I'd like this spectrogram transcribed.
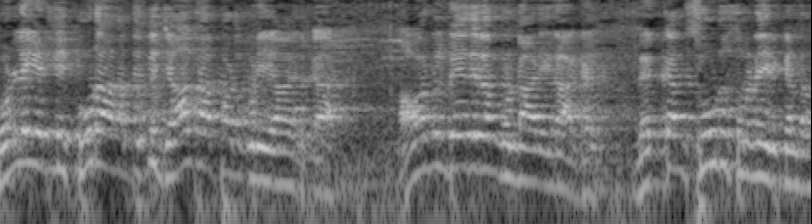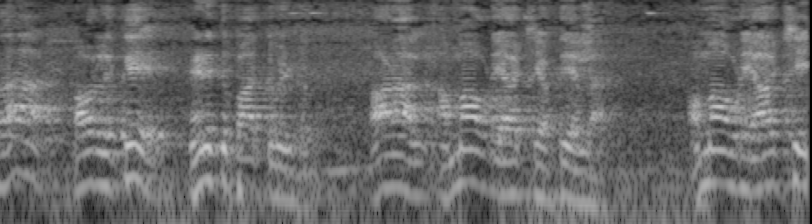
கொள்ளையடிக்க கூடாரத்துக்கு ஜால்ரா போடக்கூடிய இருக்கார் அவர்கள் வேதிடம் கொண்டாடுகிறார்கள். வெக்கம் சூடு சுரடை இருக்கின்றதா? அவர்களுக்கு நினைத்து பார்க்க வேண்டும். ஆனால் அம்மாவுடைய ஆட்சி அப்படி அல்ல. அம்மாவுடைய ஆட்சி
